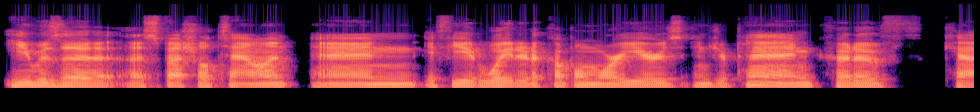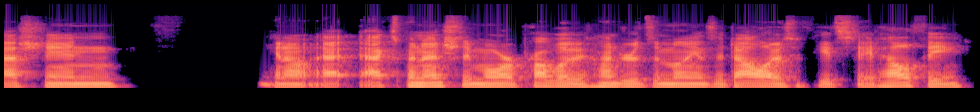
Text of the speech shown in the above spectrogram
he was a, a special talent. And if he had waited a couple more years in Japan, could have cashed in, you know, exponentially more, probably hundreds of millions of dollars if he had stayed healthy.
